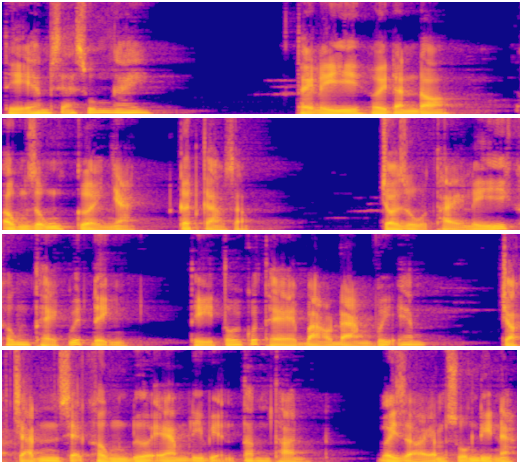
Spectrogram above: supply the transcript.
thì em sẽ xuống ngay. Thầy Lý hơi đắn đo, ông Dũng cười nhạt, cất cao giọng: cho dù thầy Lý không thể quyết định, thì tôi có thể bảo đảm với em, chắc chắn sẽ không đưa em đi viện tâm thần. Bây giờ em xuống đi nào.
